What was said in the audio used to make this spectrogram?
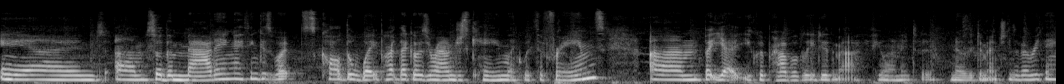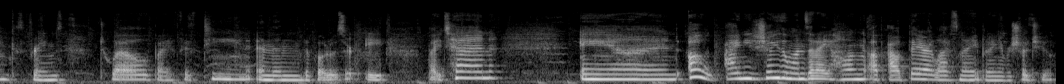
And um, so the matting i think is what's called the white part that goes around just came like with the frames. Um, but yeah you could probably do the math if you wanted to know the dimensions of everything because frames 12 by 15 and then the photos are 8 by 10 and oh i need to show you the ones that i hung up out there last night but i never showed you.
